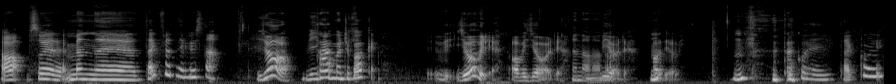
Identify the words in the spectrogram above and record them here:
ja, så är det. Men eh, tack för att ni lyssnade. ja Vi tack. kommer tillbaka Gör vi det? Ja, vi gör det. en annan Vi dag. gör det. Ja, det gör vi. Mm. Tack och hej. Tack och hej.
